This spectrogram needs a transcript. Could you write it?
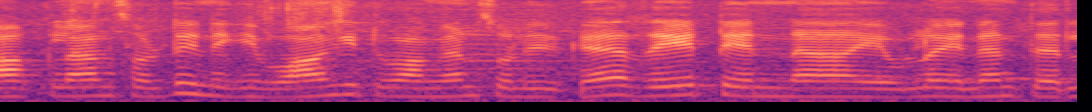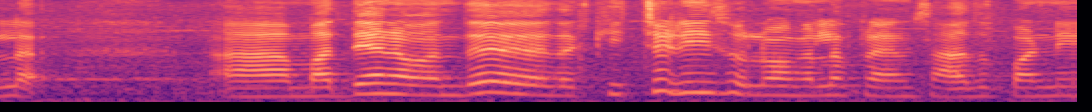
பார்க்கலான்னு சொல்லிட்டு இன்றைக்கி வாங்கிட்டு வாங்கன்னு சொல்லியிருக்கேன். ரேட் என்ன? எவ்வளோ என்னன்னு தெரில மத்தியானம் வந்து இந்த கிச்சடி சொல்லுவாங்கல்ல ஃப்ரெண்ட்ஸ் அது பண்ணி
